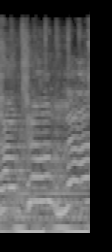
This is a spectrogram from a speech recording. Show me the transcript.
time to laugh.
